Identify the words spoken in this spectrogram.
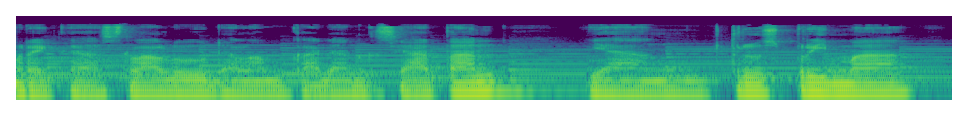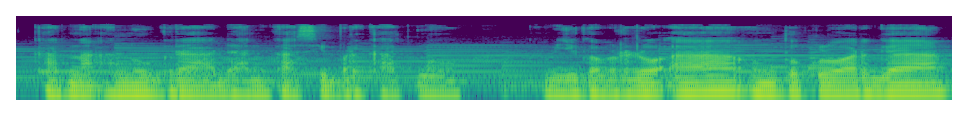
Mereka selalu dalam keadaan kesehatan yang terus prima karena anugerah dan kasih berkatmu. Kami juga berdoa untuk keluarga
